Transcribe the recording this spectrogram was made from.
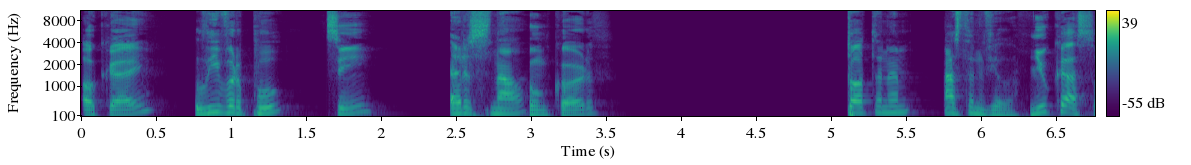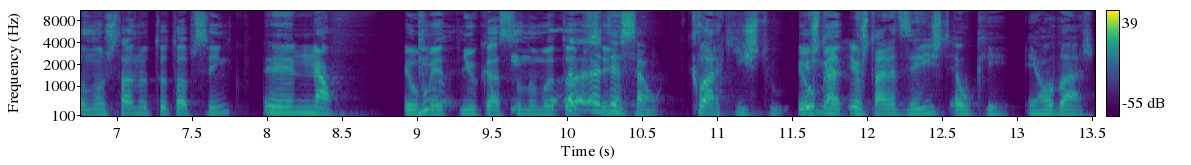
Ok, Liverpool, sim, Arsenal, concordo. Tottenham, Aston Villa. Newcastle não está no teu top 5? Eh, não. Eu meto Newcastle no meu top 5. Atenção, claro que isto, Eu eu, estar, eu estar a dizer isto é o quê? É audaz.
